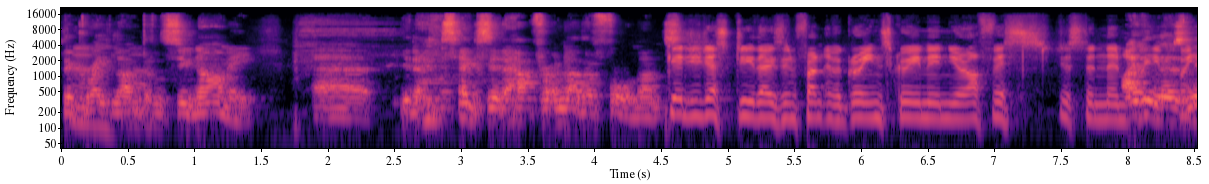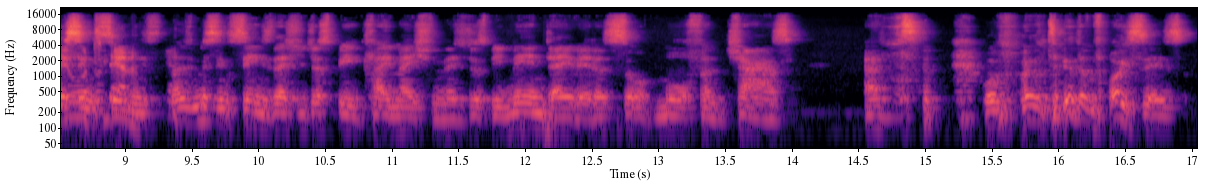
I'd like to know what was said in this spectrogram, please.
the Oh, Great London tsunami, uh, you know, takes it out for another four months. Could you just do those in front of a green screen in your office, just and then I think it- those all missing together? scenes, those missing scenes, they should just be claymation. They should just be me and David as sort of Morph and Chas, and we'll, we'll do the voices.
